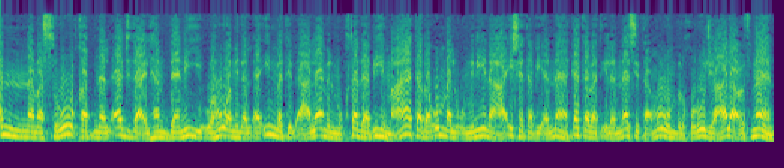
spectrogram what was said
أن مسروق بن الأجدع الهمداني وهو من الأئمة الأعلام المقتدى بهم عاتب أم المؤمنين عائشة بأنها كتبت إلى الناس تأمرهم بالخروج على عثمان.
